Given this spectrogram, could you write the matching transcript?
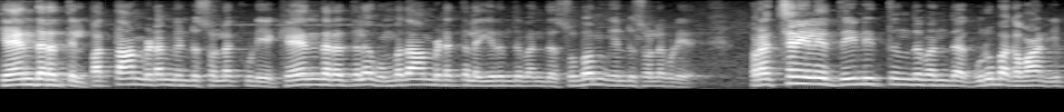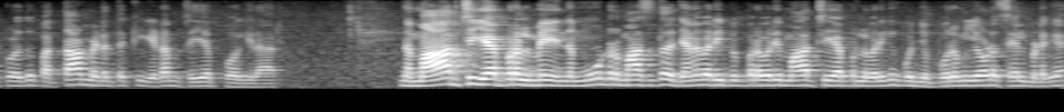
கேந்திரத்தில் பத்தாம் இடம் என்று சொல்லக்கூடிய கேந்திரத்தில் ஒன்பதாம் இடத்துல இருந்து வந்த சுபம் என்று சொல்லக்கூடிய பிரச்சனைகளை தீண்டித்து வந்த குரு பகவான் இப்பொழுது பத்தாம் இடத்துக்கு இடம் செய்யப் போகிறார். இந்த மார்ச் ஏப்ரல் மே இந்த மூன்று மாதத்தில் ஜனவரி பிப்ரவரி மார்ச் ஏப்ரல் வரைக்கும் கொஞ்சம் பொறுமையோடு செயல்படுங்க.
